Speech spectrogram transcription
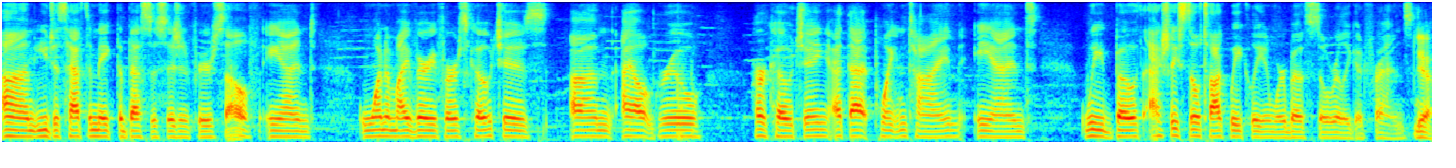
Um, you just have to make the best decision for yourself. And one of my very first coaches, um, I outgrew her coaching at that point in time, and we both actually still talk weekly, and we're both still really good friends. Yeah.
